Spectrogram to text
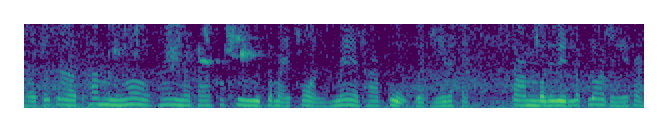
เราก็จะถ้ามันงอกให้นะคะ ก็คือสมัยก่อนแม่พาปลูกแบบนี้นะคะ ตามบริเวณรอบๆอย่างนี้ค่ะ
